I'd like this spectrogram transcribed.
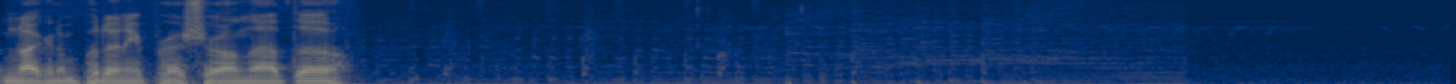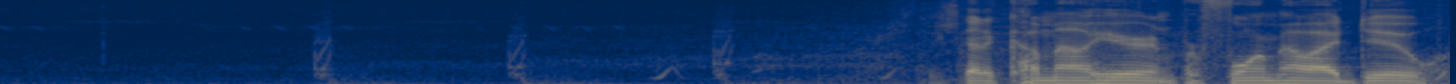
I'm not going to put any pressure on that, though. Just got to come out here and perform how I do.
